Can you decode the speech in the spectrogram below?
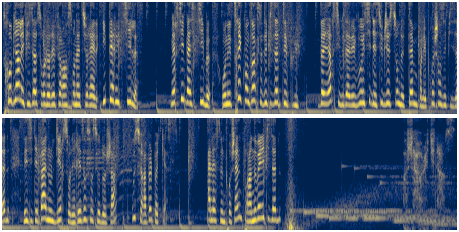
Trop bien l'épisode sur le référencement naturel, hyper utile. Merci Bastib, on est très content que cet épisode t'ait plu. D'ailleurs, si vous avez vous aussi des suggestions de thèmes pour les prochains épisodes, n'hésitez pas à nous le dire sur les réseaux sociaux d'Ocha ou sur Apple Podcast. À la semaine prochaine pour un nouvel épisode. Ocha Originals.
